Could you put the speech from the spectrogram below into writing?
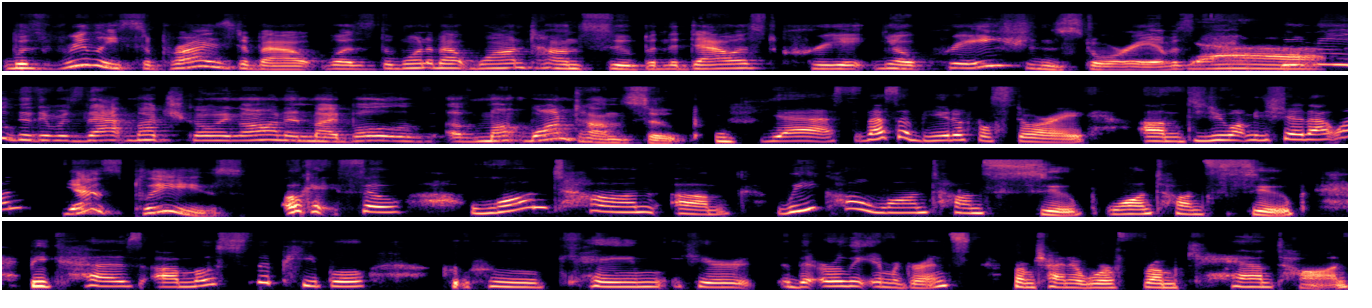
was really surprised about was the one about wonton soup and the Taoist create, you know, creation story. I was yeah. who knew that there was that much going on in my bowl of, of wonton soup. Yes, that's a beautiful story. Um, did you want me to share that one? Yes, please. Okay, so wonton, um, we call wonton soup wonton soup because uh, most of the people who came here, the early immigrants from China were from Canton.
